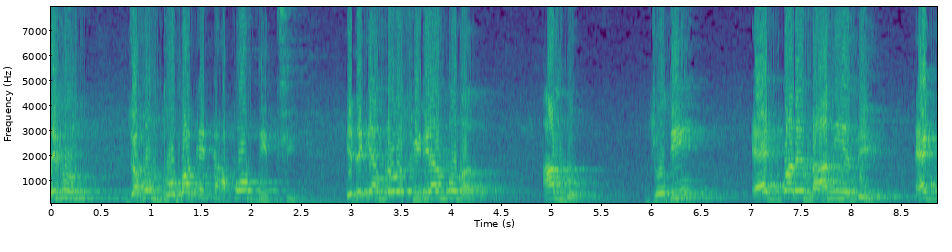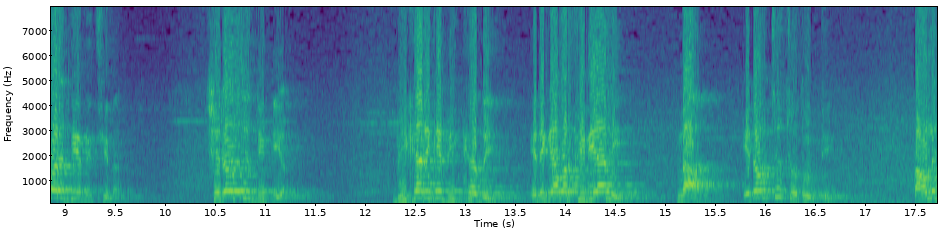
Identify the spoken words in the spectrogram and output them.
দেখুন, যখন ধোবাকে কাপড় দিচ্ছি, এটাকে আমরা ফিরে আনব না? আনব। যদি একবারে না নিয়ে দেই, একবারে দিয়ে দিচ্ছি না। সেটা হচ্ছে দ্বিতীয়। ভিখারিকে ভিক্ষা দেই এটাকে আবার ফিরিয়ে আনি? না, এটা হচ্ছে চতুর্থী। তাহলে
